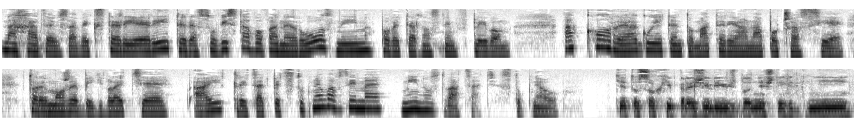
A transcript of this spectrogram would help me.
Nachádzajú sa v exteriéri, teda sú vystavované rôznym poveternostným vplyvom. Ako reaguje tento materiál na počasie, ktoré môže byť v lete aj 35 stupňov a v zime minus 20 stupňov? Tieto sochy prežili už do dnešných dní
